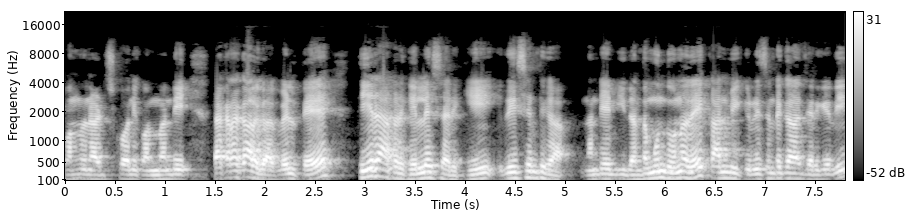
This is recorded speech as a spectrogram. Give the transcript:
కొంతమంది నడుచుకొని కొంతమంది రకరకాలుగా వెళ్తే తీరా అక్కడికి వెళ్ళేసరికి రీసెంట్గా అంటే ఇదంత ముందు ఉన్నదే కానీ మీకు రీసెంట్గా జరిగేది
